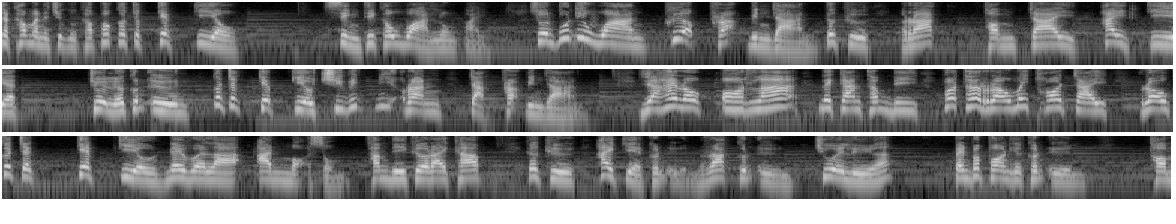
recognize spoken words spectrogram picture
จะเข้ามาในชีวิตของเขา เพราะเขาจะเก็บเกี่ยวสิ่งที่เขาหวานลงไป ส่วนผู้ที่หวานเพื่อพระวิญญาณก็คือรักทอมใจ ให้เกียรติ ช่วยเหลือคนอื่น ก็จะเก็บเกี่ยวชีวิตนิรันดร์จากพระวิญญาณ อย่าให้เราอ่อนล้าในการทำดี เพราะถ้าเราไม่ท้อใจ เราก็จะเก็บเกี่ยวในเวลาอันเหมาะสมทำดีคืออะไรครับ ก็คือให้เกียรติคนอื่น รักคนอื่น ช่วยเหลือ เป็นพระพรกับคนอื่น ทอม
